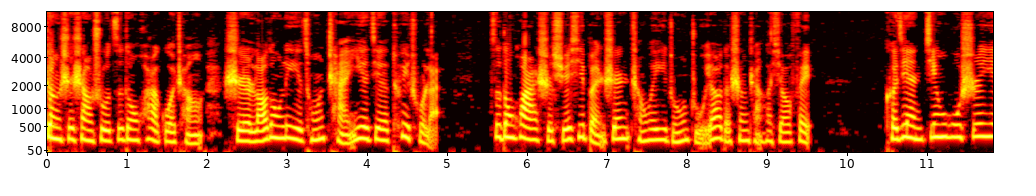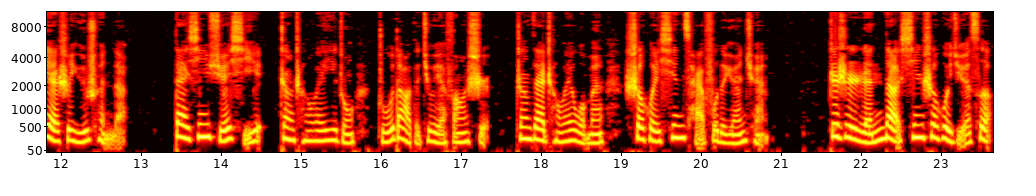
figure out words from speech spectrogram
正是上述自动化过程，使劳动力从产业界退出来。自动化使学习本身成为一种主要的生产和消费。可见，惊呼失业是愚蠢的。带薪学习正成为一种主导的就业方式，正在成为我们社会新财富的源泉。这是人的新社会角色。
